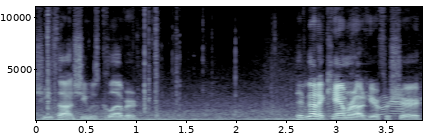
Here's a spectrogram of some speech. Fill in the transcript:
She thought she was clever. They've got a camera out here for sure.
